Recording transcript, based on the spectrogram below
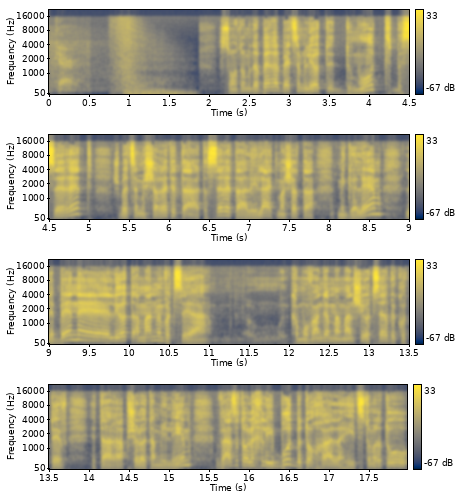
a character. זאת אומרת, הוא מדבר על בעצם להיות דמות בסרט, שבעצם משרת את, ה, את הסרט, העלילה, את מה שאתה מגלם, לבין אה, להיות אמן מבצע. כמובן גם אמן שיוצר וכותב את הראפ שלו, את המילים, ואז אתה הולך לאיבוד בתוך הלהיט. זאת אומרת, הוא,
